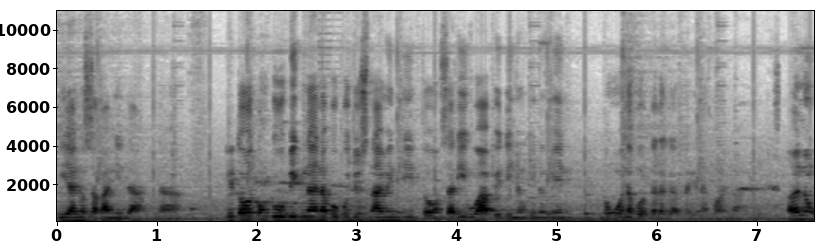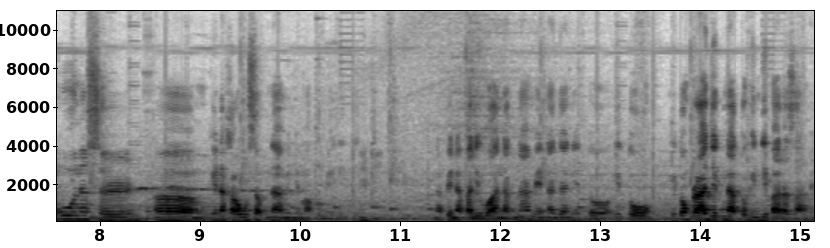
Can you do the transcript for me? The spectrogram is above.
iano sa kanila na ito, tong tubig na napuproduce namin dito, sariwa, pwede niyong inumin. Nung una po talaga, pahirapan lang. Anong una, sir, um, kinakausap namin yung mga community Mhm. na pinapaliwanag namin na ganito, ito, itong project na to hindi para sa amin.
